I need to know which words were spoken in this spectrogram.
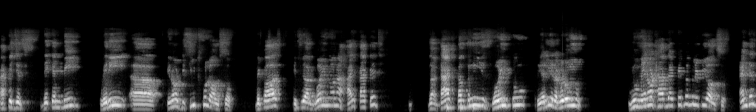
packages. They can be very uh, you know deceitful also because if you are going on a high package, the, that company is going to really ragado you. You may not have that capability also, and they'll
